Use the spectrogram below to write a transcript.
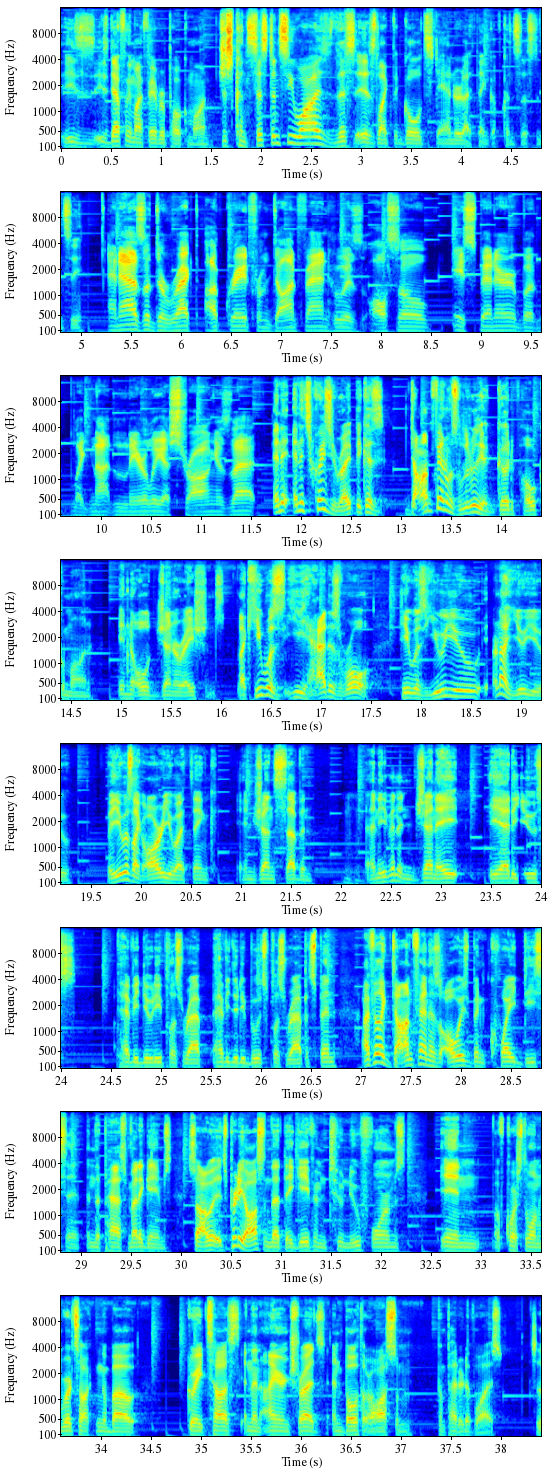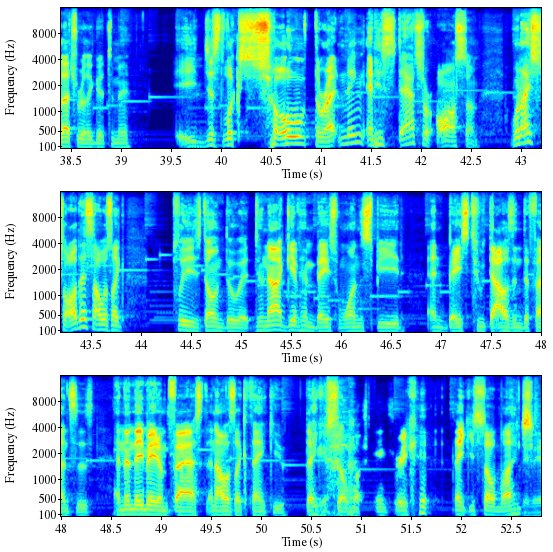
He's he's definitely my favorite Pokemon. Just consistency wise, this is like the gold standard, I think, of consistency. And as a direct upgrade from Donphan, who is also a spinner, but like not nearly as strong as that. And it, and it's crazy, right? Because Donphan was literally a good Pokemon in old generations. Like he was, he had his role. He was UU or not UU, but he was like RU, I think, in Gen 7 mm-hmm. and even in Gen Eight, he had to use heavy duty plus rap, heavy duty boots plus rapid spin. I feel like Donphan has always been quite decent in the past metagames. So it's pretty awesome that they gave him two new forms in, of course, the one we're talking about, Great Tusk, and then Iron Treads, and both are awesome competitive wise. So that's really good to me. He just looks so threatening, and his stats are awesome. When I saw this, I was like, please don't do it. Do not give him base one speed and base 2000 defenses. And then they made him fast. And I was like, thank you. Thank you so much, Game Freak. thank you so much.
